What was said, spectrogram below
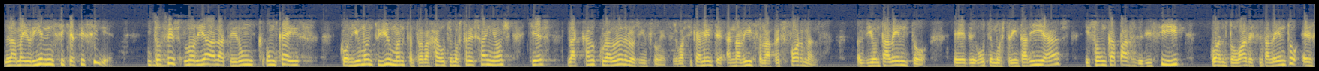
la mayoría ni siquiera te sigue. Entonces, L'Oreal ha tenido un, case con Human to Human, que han trabajado los últimos tres años, que es la calculadora de los influencers. Básicamente analiza la performance de un talento eh, de últimos 30 días y son capaces de decir cuánto vale ese talento es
